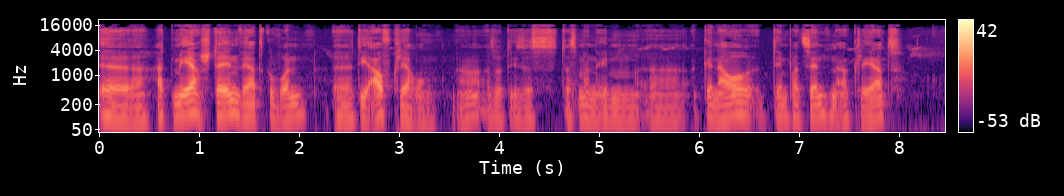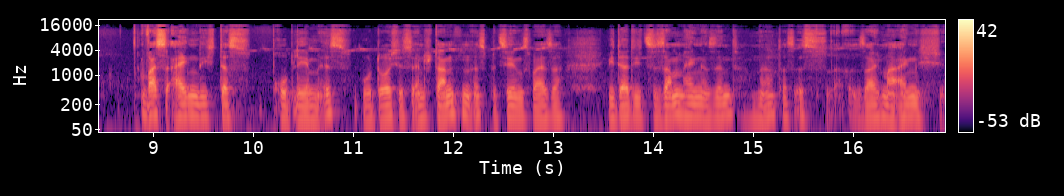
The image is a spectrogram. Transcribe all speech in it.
äh, hat mehr Stellenwert gewonnen, äh, die Aufklärung. Ne? Also dieses, dass man eben genau dem Patienten erklärt, was eigentlich das Problem ist, wodurch es entstanden ist, beziehungsweise wie da die Zusammenhänge sind. Ne? Das ist, sage ich mal, eigentlich äh,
